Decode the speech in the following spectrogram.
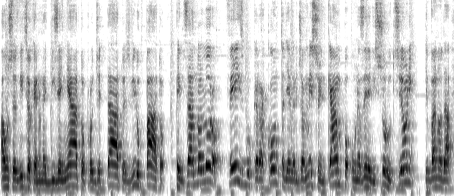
a un servizio che non è disegnato, progettato e sviluppato pensando a loro, Facebook racconta di aver già messo in campo una serie di soluzioni che vanno da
